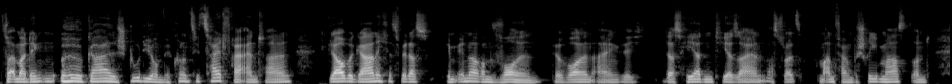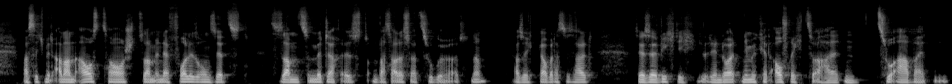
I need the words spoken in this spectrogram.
zwar immer denken, oh, geil, Studium, wir können uns die Zeit frei einteilen. Ich glaube gar nicht, dass wir das im Inneren wollen. Wir wollen eigentlich das Herdentier sein, was du als am Anfang beschrieben hast und was sich mit anderen austauscht, zusammen in der Vorlesung sitzt, zusammen zum Mittag isst und was alles dazugehört. Ne? Also ich glaube, das ist halt sehr, sehr wichtig, den Leuten die Möglichkeit aufrechtzuerhalten, zu arbeiten,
